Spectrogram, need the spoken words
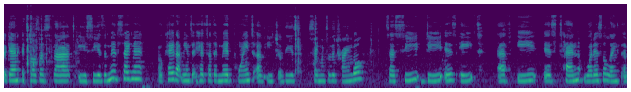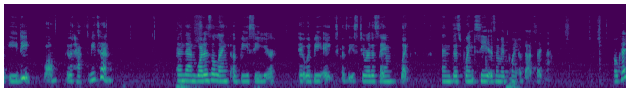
Again, it tells us that EC is a mid-segment. Okay, that means it hits at the midpoint of each of these segments of the triangle. It says CD is 8, FE is 10. What is the length of ED? Well, it would have to be 10. And then what is the length of BC here? It would be 8 because these two are the same length. And this point C is the midpoint of that segment. Okay,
